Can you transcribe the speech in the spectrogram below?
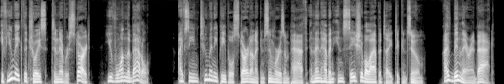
If you make the choice to never start, you've won the battle. I've seen too many people start on a consumerism path and then have an insatiable appetite to consume. I've been there and back.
